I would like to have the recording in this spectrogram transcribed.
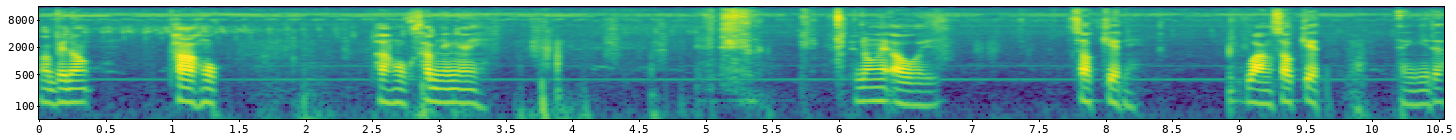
มาไปน้องพาหกพาหกทำยังไง พี่น้องให้เอาไอ้ซ็อกเก็ตวางซ็อกเก็ตอย่างนี้เด้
